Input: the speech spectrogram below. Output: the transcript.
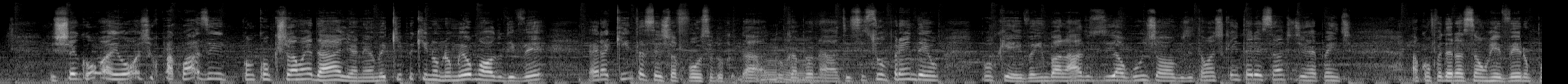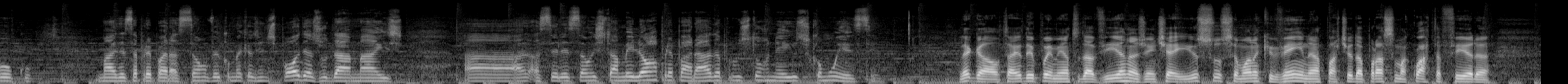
e chegou aí hoje para quase conquistar uma medalha, né? Uma equipe que, no, meu modo de ver, era a quinta, sexta força do, da, uhum. do campeonato. E se surpreendeu, porque vem embalado de alguns jogos. Então acho que é interessante, de repente, a confederação rever um pouco mais essa preparação, ver como é que a gente pode ajudar mais a, a seleção estar melhor preparada para os torneios como esse. Legal, tá aí o depoimento da Virna, gente, é isso. Semana que vem, né, a partir da próxima quarta-feira,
